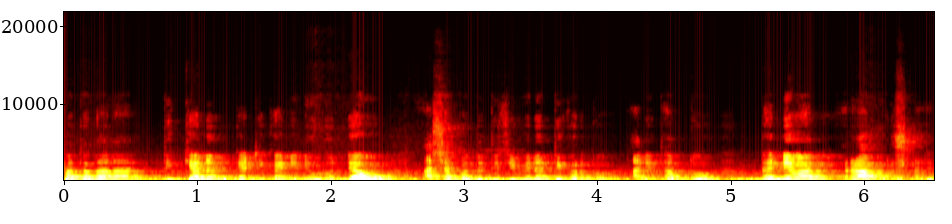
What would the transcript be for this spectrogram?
मतदानाधिक्यानं त्या ठिकाणी निवडून द्यावं अशा पद्धतीची विनंती करतो. आणि थांबतो. धन्यवाद. रामकृष्ण.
